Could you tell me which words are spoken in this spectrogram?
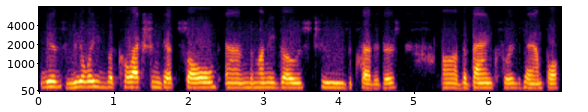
is really the collection gets sold and the money goes to the creditors, uh, the bank for example.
